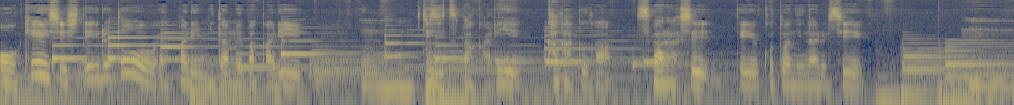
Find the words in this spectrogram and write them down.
うを軽視しているとやっぱり見た目ばかり、うん、事実ばかり科学が素晴らしいっていうことになるし、うん、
